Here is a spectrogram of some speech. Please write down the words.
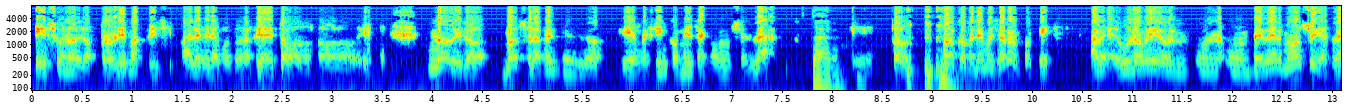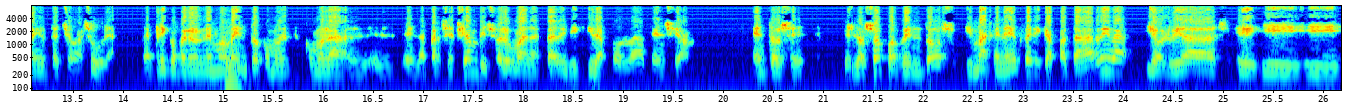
Es uno de los problemas principales de la fotografía de todos, no, no, de, no, de los, no solamente de los que recién comienzan con un celular Claro. eh, todos, todos cometemos ese error, porque, a ver, uno ve un, un, un bebé hermoso y atrás hay un tacho de basura. Me explico, pero en el momento, como, el- como la, el- la percepción visual humana está dirigida por la atención, entonces eh, los ojos ven dos imágenes esféricas patas arriba y olvidadas eh, y, y,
